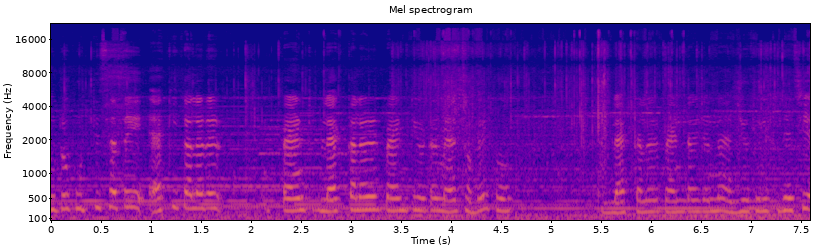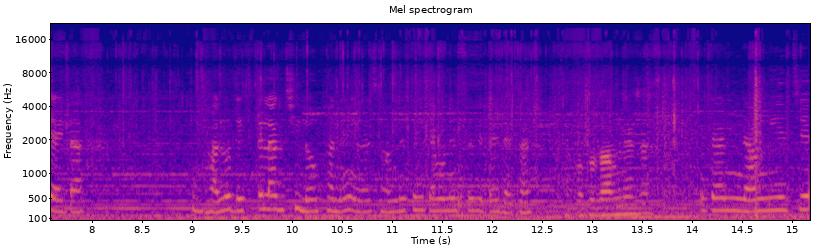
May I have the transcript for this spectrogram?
দুটো কুর্তির সাথে একই কালারের প্যান্ট ব্ল্যাক কালারের প্যান্টটি ওটা ম্যাচ হবে। তো ব্ল্যাক কালারের প্যান্টটা ওই জন্য অ্যাজিও থেকে কিনেছি আর এটা খুব ভালো দেখতে লাগছিল ওখানে। এবার সামনে থেকে কেমন এসছে সেটাই দেখার। কত দাম নিয়েছে? এটার নাম নিয়েছে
